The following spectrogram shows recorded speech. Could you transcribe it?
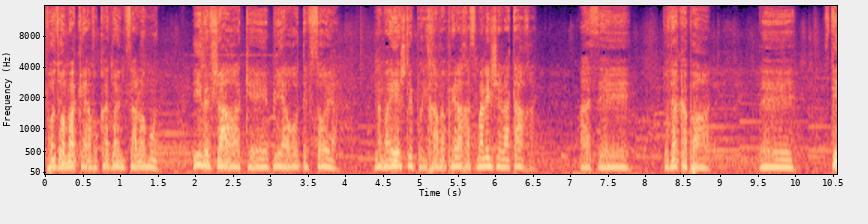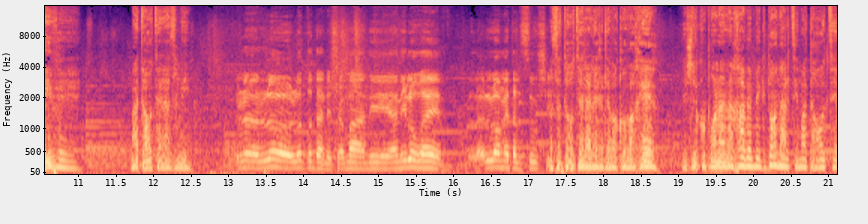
פוטומקר אבוקדו עם סלומון. אם אפשר, רק אה, בלי הרוטף סויה. למה יש לי פריחה בפלח השמאלי של התחת. אז אה, תודה כפרה. וסטיב, אה, מה אתה רוצה להזמין? לא, לא, לא תודה נשמה, אני, אני לא רעב. לא- מת על סושי. אז אתה רוצה ללכת למקום אחר? יש לי קופון הנחה במקדונלדס אם אתה רוצה.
